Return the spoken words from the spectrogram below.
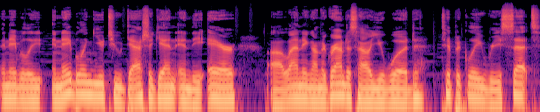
enabling enabling you to dash again in the air. Uh, landing on the ground is how you would typically reset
